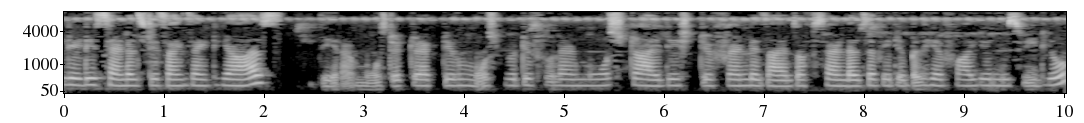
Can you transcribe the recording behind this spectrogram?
ladies sandals designs ideas. There are most attractive, most beautiful and most stylish different designs of sandals available here for you in this video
